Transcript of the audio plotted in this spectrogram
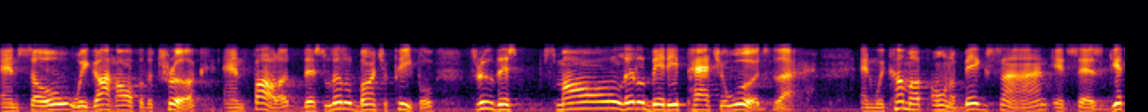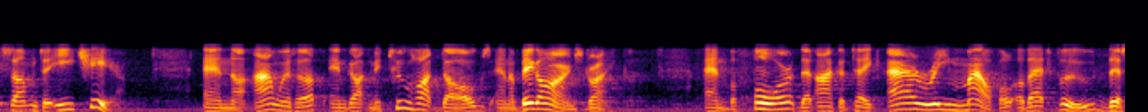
And so we got off of the truck and followed this little bunch of people through this small little bitty patch of woods there. And we come up on a big sign. It says, Get something to eat here. And uh, I went up and got me two hot dogs and a big orange drink. And before that I could take every mouthful of that food, this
